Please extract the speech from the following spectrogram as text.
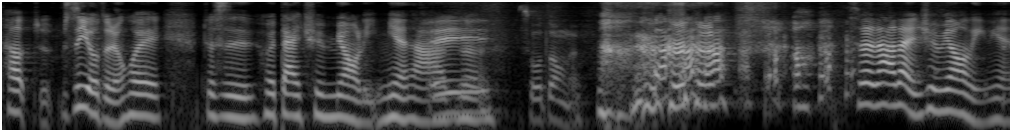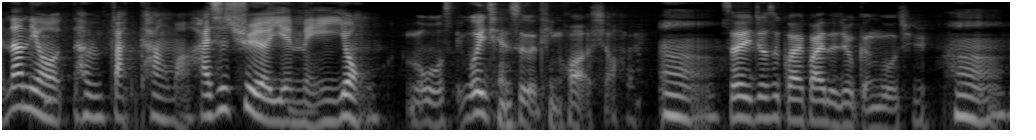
他不是有的人会就是会带去庙里面啊，哎、那说中了。所以他带你去庙里面，那你有很反抗吗？还是去了也没用？我我以前是个听话的小孩，嗯所以就是乖乖的就跟过去。哼，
